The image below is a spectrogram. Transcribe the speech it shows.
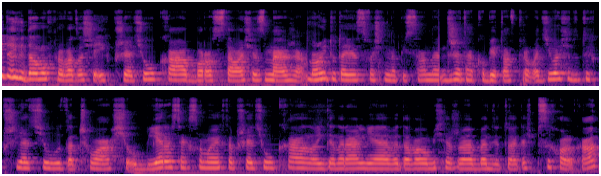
i do ich domu wprowadza się ich przyjaciółka, bo rozstała się z mężem. No i tutaj jest właśnie napisane, że ta kobieta wprowadziła się do tych przyjaciół, zaczęła się ubierać tak samo jak ta przyjaciółka, no i generalnie wydawało mi się, że będzie to jakaś psycholka.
